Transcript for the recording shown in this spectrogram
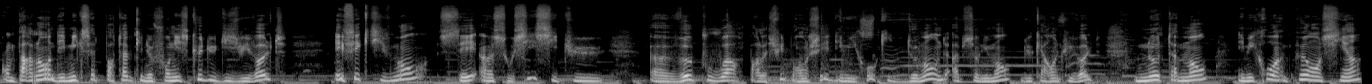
en parlant des mixettes portables qui ne fournissent que du 18 volts, effectivement, c'est un souci si tu veux pouvoir par la suite brancher des micros qui demandent absolument du 48 volts, notamment des micros un peu anciens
